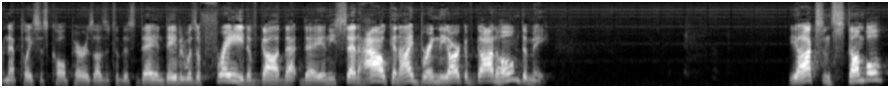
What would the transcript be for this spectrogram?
And that place is called Perez Uzzah to this day. And David was afraid of God that day. And he said, How can I bring the ark of God home to me? The oxen stumble.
